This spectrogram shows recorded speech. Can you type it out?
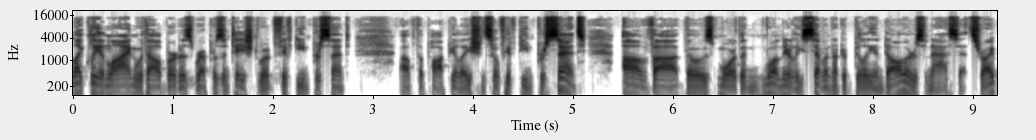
likely in line with Alberta's representation, about 15% of the population. So 15% of uh, those more than, well, nearly $700 billion in assets, right?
